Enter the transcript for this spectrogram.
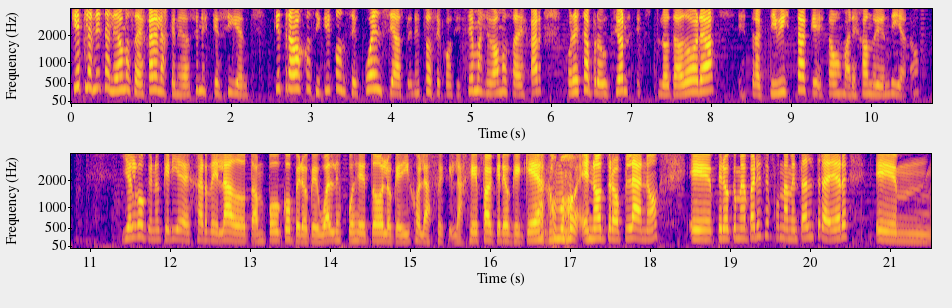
¿Qué, planeta le vamos a dejar a las generaciones que siguen? ¿Qué trabajos y qué consecuencias en estos ecosistemas le vamos a dejar con esta producción explotadora, extractivista que estamos manejando hoy en día, ¿no? Y algo que no quería dejar de lado tampoco, pero que igual después de todo lo que dijo la, jefa creo que queda como en otro plano, eh, pero que me parece fundamental traer, em,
